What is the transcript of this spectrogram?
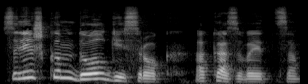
Слишком долгий срок, оказывается.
